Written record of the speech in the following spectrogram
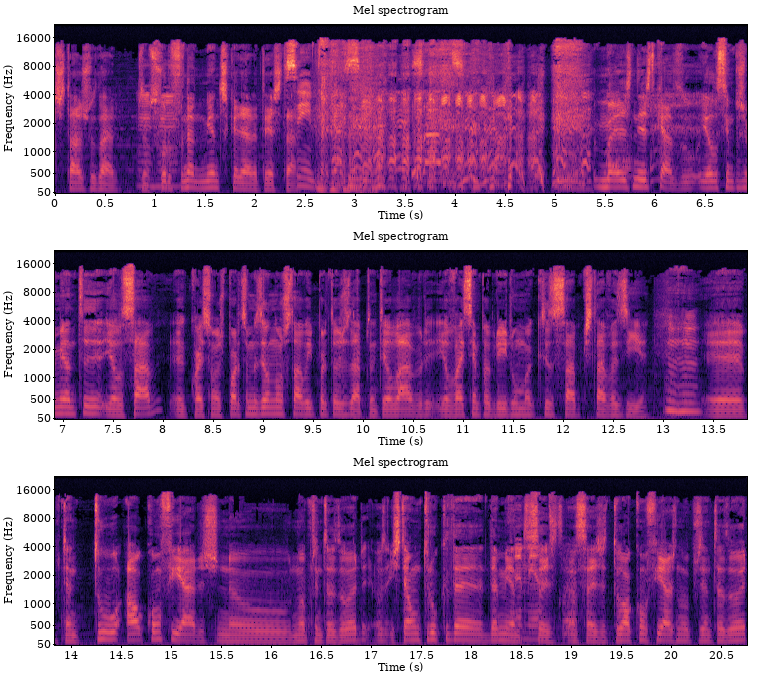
está a ajudar. Portanto, Se for o Fernando Mendes, se calhar até está. Sim, por acaso. Mas neste caso, ele simplesmente ele sabe quais são as portas, mas ele não está ali para te ajudar. Portanto, ele abre, ele vai sempre abrir uma que sabe que está vazia. Uhum. Eh, portanto, tu, ao confiares no, no apresentador, isto é um truque da, da mente. Da mente, ou, seja, claro. ou seja, tu, ao confiares no apresentador,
